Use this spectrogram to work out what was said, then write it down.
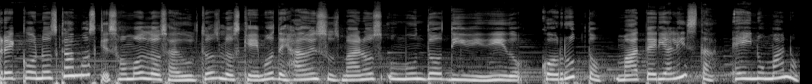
Reconozcamos que somos los adultos los que hemos dejado en sus manos un mundo dividido, corrupto, materialista e inhumano.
